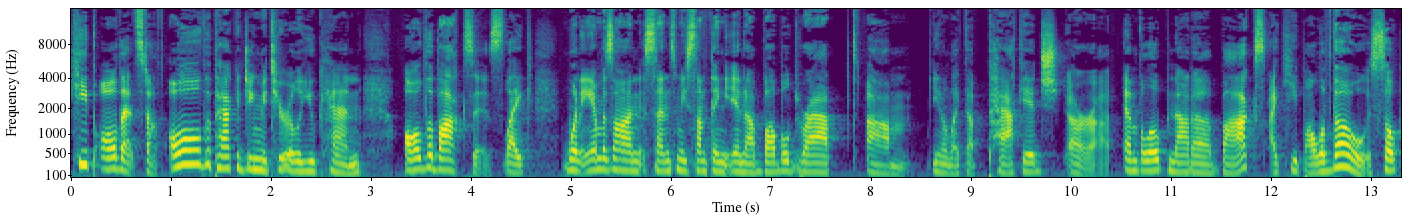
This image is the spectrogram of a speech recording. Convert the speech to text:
keep all that stuff, all the packaging material you can, all the boxes. Like when Amazon sends me something in a bubbled wrapped, um, you know, like a package or a envelope, not a box, I keep all of those. So,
